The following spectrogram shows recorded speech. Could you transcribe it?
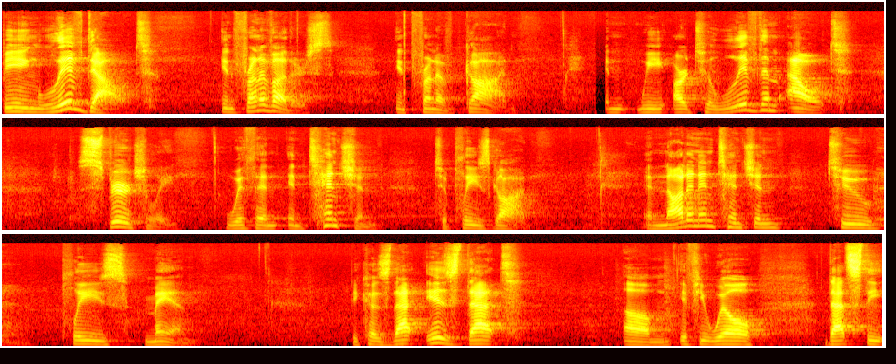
being lived out in front of others, in front of God. And we are to live them out spiritually with an intention to please God and not an intention to please man. Because that is that um, if you will, that's the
